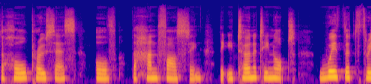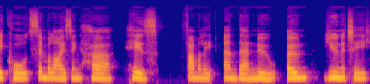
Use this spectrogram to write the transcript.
the whole process of the hand fasting, the eternity knot with the three cords symbolizing her, his family, and their new own unity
